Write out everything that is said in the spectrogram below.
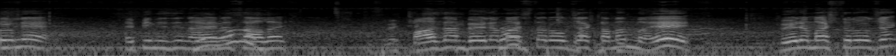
dinle. Hepinizin ayağına sağlık. Bazen böyle maçlar olacak tamam mı? Hey! Böyle maçlar olacak.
